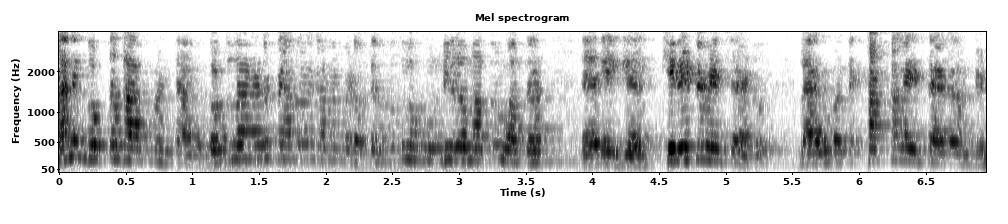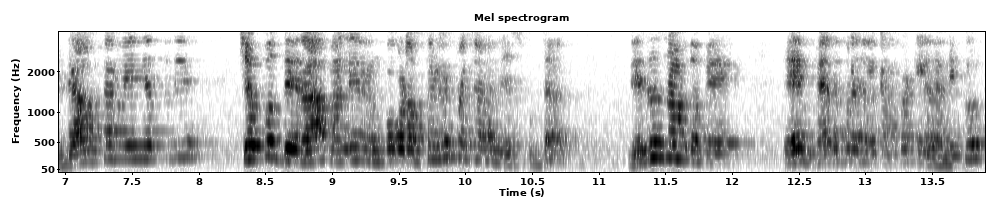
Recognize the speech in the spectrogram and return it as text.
దానికి గుప్త దానం అంటారు. గుప్త దానం అంటే పేదవాడికి అన్నం పెట్టారు తిరుపతిలో హుండీలో మాత్రం వజ్ర అది కిరీటం వేశాడు. లేకపోతే కట్టలు వేసాడు అంటాడు. దేవస్థానం ఏం చేస్తుంది చెప్పుద్ది రా మళ్ళీ ఇంకొకటి వస్తాడని ప్రచారం చేసుకుంటారు. This is not the way ఏం పేద ప్రజలు కనపట్లేదా నీకు?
